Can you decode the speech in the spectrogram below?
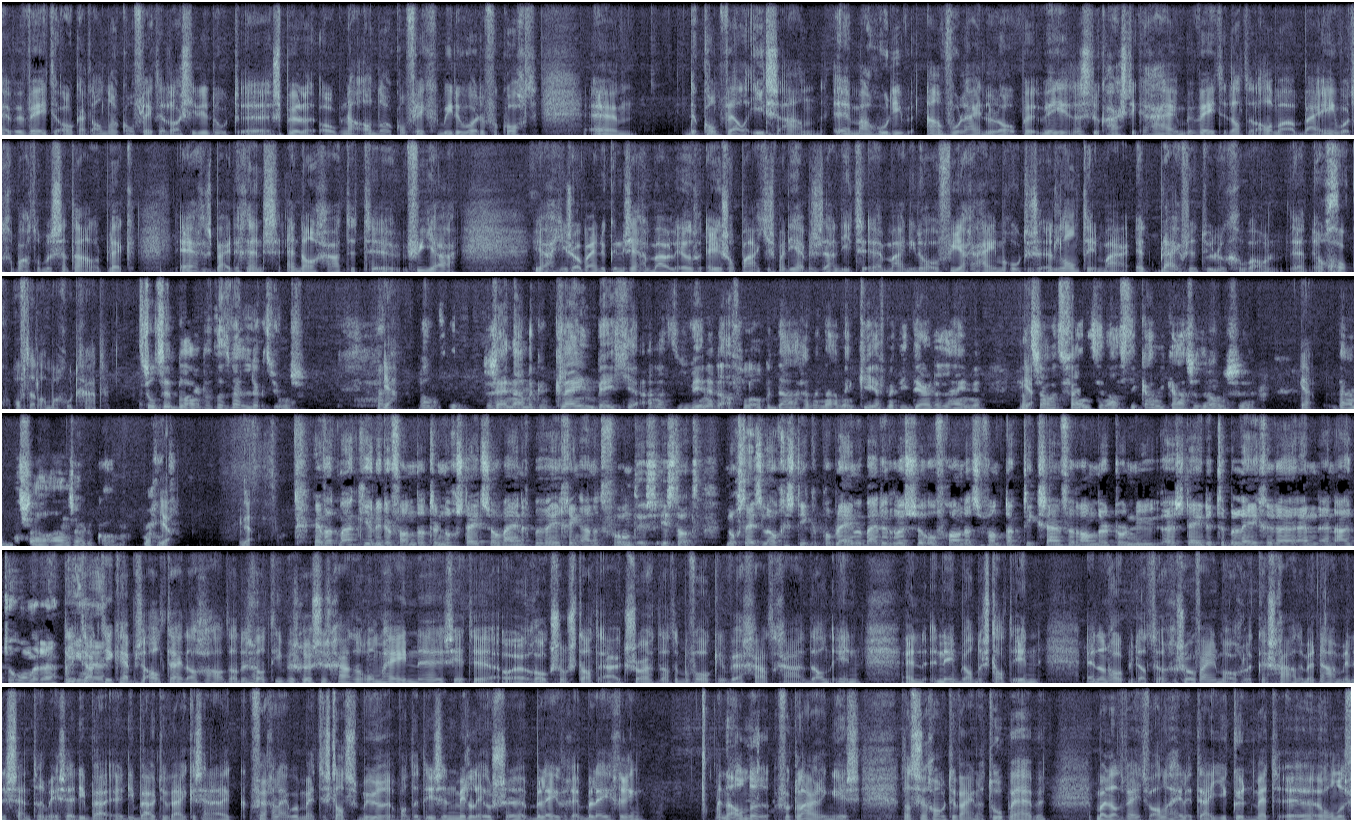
we weten ook uit andere conflicten dat als je dit doet, spullen ook naar andere conflictgebieden worden verkocht. Er komt wel iets aan, maar hoe die aanvoerlijnen lopen, weet je, dat is natuurlijk hartstikke geheim. We weten dat het allemaal bijeen wordt gebracht op een centrale plek, ergens bij de grens. En dan gaat het via ja, je zou bijna kunnen zeggen muilezelpaadjes, maar die hebben ze daar niet. Uh, maar in ieder geval via geheime routes het land in. Maar het blijft natuurlijk gewoon een, gok of dat allemaal goed gaat. Het is ontzettend belangrijk dat het wel lukt, jongens. Ja. Want ze zijn namelijk een klein beetje aan het winnen de afgelopen dagen, met name in Kiev met die derde lijnen. Dat ja. zou het fijn zijn als die kamikaze-drones uh, ja. daar massaal aan zouden komen. Maar goed. Ja. ja. En wat maken jullie ervan dat er nog steeds zo weinig beweging aan het front is? Is dat nog steeds logistieke problemen bij de Russen? Of gewoon dat ze van tactiek zijn veranderd door nu uh, steden te belegeren en, en uit te hongeren? Die in, tactiek hebben ze altijd al gehad. Dat is wel typisch Russisch. Ga er omheen uh, zitten, rook zo'n stad uit, zorg dat de bevolking weggaat, ga dan in en neem dan de stad in. En dan hoop je dat er zo weinig mogelijk schade, met name in het centrum, is. Hè. Die, die buitenwijken zijn eigenlijk vergelijkbaar met de stadsmuren, want het is een middeleeuwse belegering. Een andere verklaring is dat ze gewoon te weinig troepen hebben. Maar dat weten we al een hele tijd. Je kunt met uh,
